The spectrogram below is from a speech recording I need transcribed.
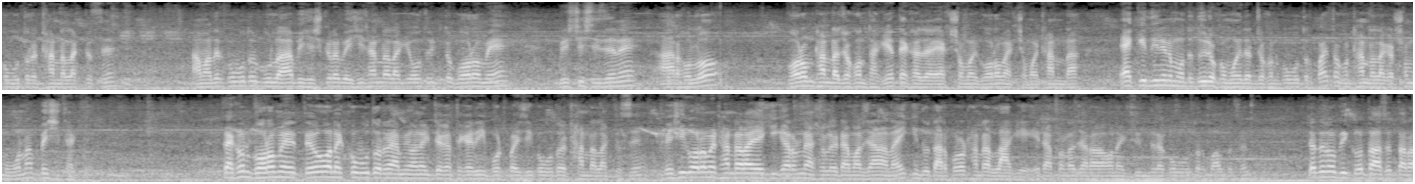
কবুতরে ঠান্ডা লাগতেছে। আমাদের কবুতরগুলা বিশেষ করে বেশি ঠান্ডা লাগে অতিরিক্ত গরমে। বৃষ্টির সিজনে আর হলো গরম ঠান্ডা যখন থাকে, দেখা যায় এক সময় গরম, এক সময় ঠান্ডা। একই দিনের মধ্যে দুই রকম ওয়েদার যখন কবুতর পায়, তখন ঠান্ডা লাগার সম্ভাবনা বেশি থাকে। তো এখন গরমেতেও অনেক কবুতরে আমি অনেক জায়গা থেকে রিপোর্ট পাইছি, কবুতরে ঠান্ডা লাগতেছে। বেশি গরমে ঠান্ডা লাগে কী কারণে, আসলে এটা আমার জানা নাই, কিন্তু তারপরেও ঠান্ডা লাগে। এটা আপনারা যারা অনেক দিন ধরে কবুতর পালতেছেন, যাদের অভিজ্ঞতা আছে তারা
